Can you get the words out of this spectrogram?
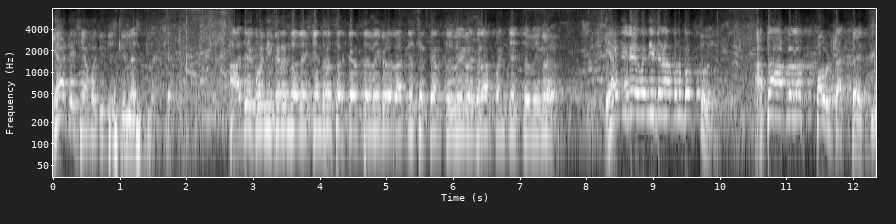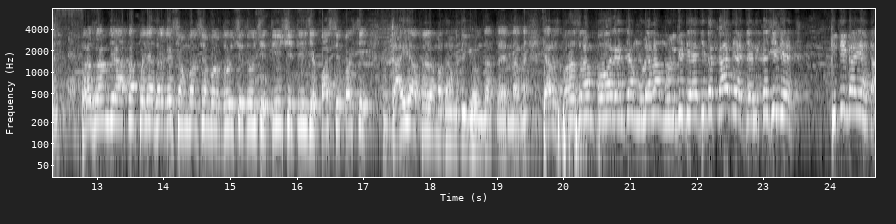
या देशामध्ये दिसली नसते लक्षात ठेवा. आज एक वनीकरण झालंय केंद्र सरकारचं वेगळं राज्य सरकारचं वेगळं ग्रामपंचायतचं वेगळं. ह्या जे काही वनीकरण आपण बघतोय आता आपल्याला पाऊल टाकता येत नाही. परशुरामजी आता पहिल्यासारखं शंभर शंभर दोनशे दोनशे तीनशे तीनशे पाचशे पाचशे गायी आपल्याला मधामध्ये घेऊन जाता येणार नाही. त्यावेळेस परशुराम पवार यांच्या मुलाला मुलगी द्यायची तर का द्यायची आणि कशी द्यायची? किती गायी आता?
